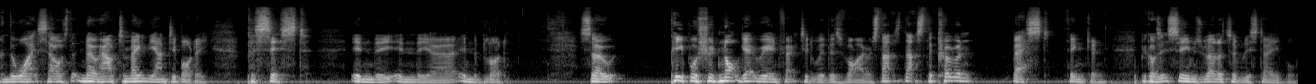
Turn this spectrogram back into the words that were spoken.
and the white cells that know how to make the antibody persist in the in the uh, in the blood. So people should not get reinfected with this virus. That's that's the current best thinking because it seems relatively stable.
